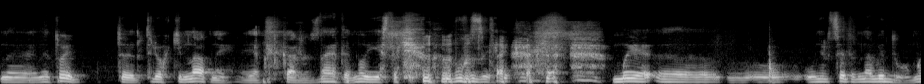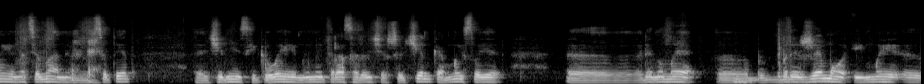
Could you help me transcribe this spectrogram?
не, той трьохкімнатний, як кажуть, знаєте, ну є такі вузи. Ми е, університет на виду. Ми національний університет, е, Чернігівські колеги, ми Тараса Григоровича Шевченка. Ми своє е, реноме е, бережемо і ми е,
